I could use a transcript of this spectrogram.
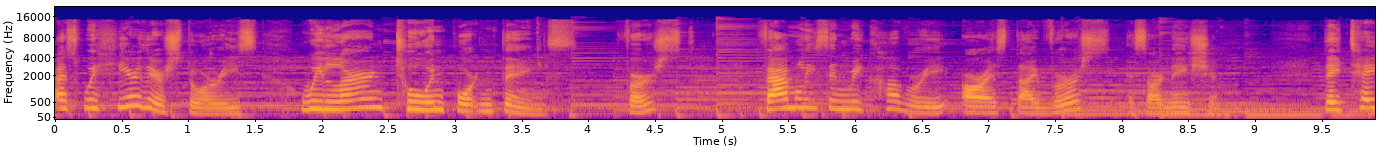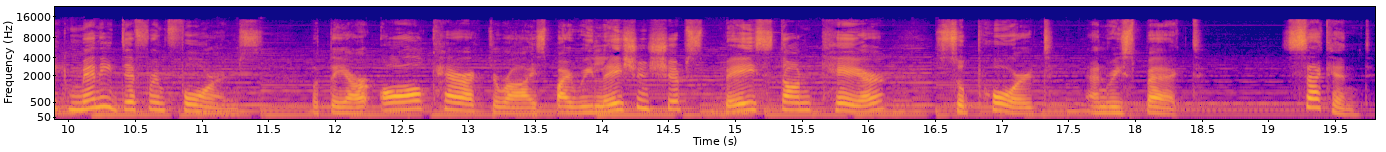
As we hear their stories, we learn two important things. First, families in recovery are as diverse as our nation. They take many different forms, but they are all characterized by relationships based on care, support, and respect. Second,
